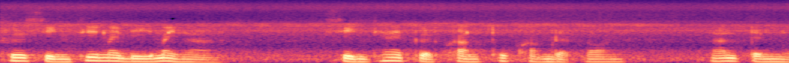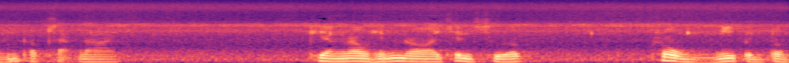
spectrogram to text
คือสิ่งที่ไม่ดีไม่งามสิ่งที่ให้เกิดความทุกข์ความเดือดร้อน นั่นเป็นเหมือนกับสัตว์ร้าย เพียงเราเห็นรอยเช่นเสือโคร่งนี้เป็นต้น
